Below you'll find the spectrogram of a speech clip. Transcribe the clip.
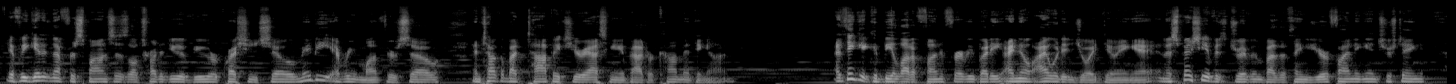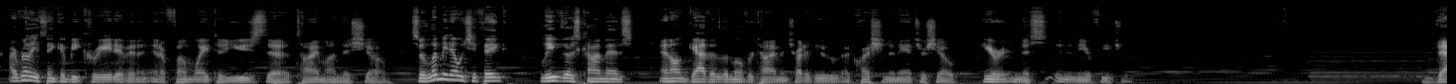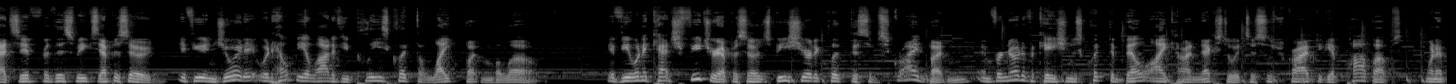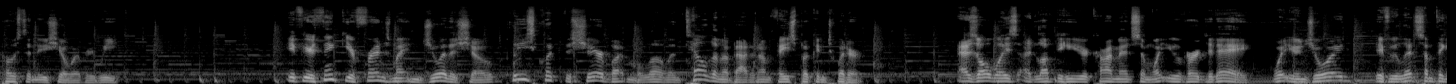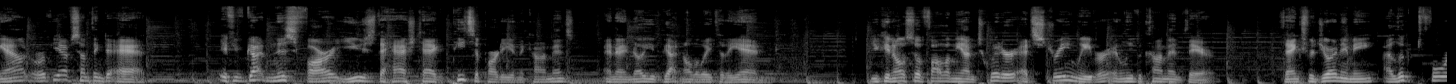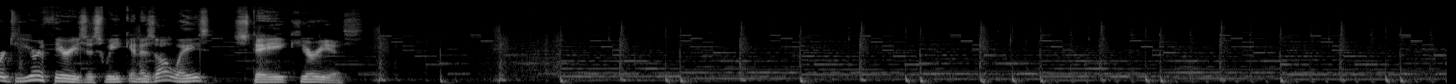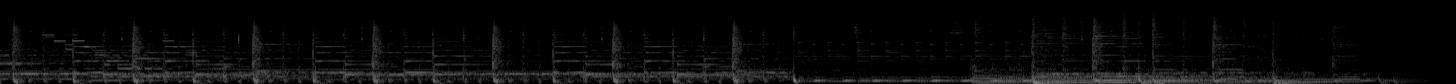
If we get enough responses, I'll try to do a viewer question show maybe every month or so and talk about topics you're asking about or commenting on. I think it could be a lot of fun for everybody. I know I would enjoy doing it, and especially if it's driven by the things you're finding interesting, I really think it'd be creative and, and a fun way to use the time on this show. So let me know what you think. Leave those comments, and I'll gather them over time and try to do a question and answer show here in this in the near future. That's it for this week's episode. If you enjoyed it, it would help me a lot if you please click the like button below. If you want to catch future episodes, be sure to click the subscribe button, and for notifications, click the bell icon next to it to subscribe to get pop ups when I post a new show every week. If you think your friends might enjoy the show, please click the share button below and tell them about it on Facebook and Twitter. As always, I'd love to hear your comments on what you have heard today, what you enjoyed, if we let something out, or if you have something to add. If you've gotten this far, use the hashtag pizza party in the comments and I know you've gotten all the way to the end. You can also follow me on Twitter at Streamweaver and leave a comment there. Thanks for joining me. I look forward to your theories this week, and as always, stay curious.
